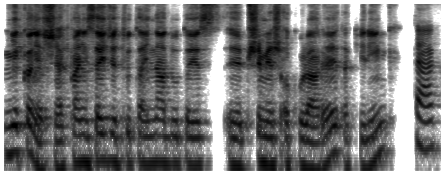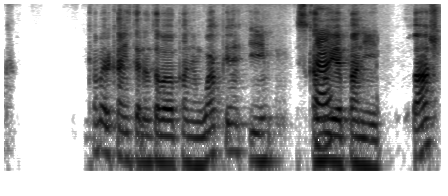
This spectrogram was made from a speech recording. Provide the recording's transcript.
Niekoniecznie. Jak pani zejdzie tutaj na dół, to jest y, przymierz okulary, taki link. Tak. Kamerka internetowa panią łapie i skanuje Tak. pani twarz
